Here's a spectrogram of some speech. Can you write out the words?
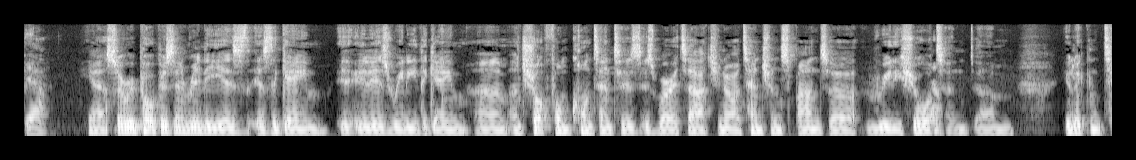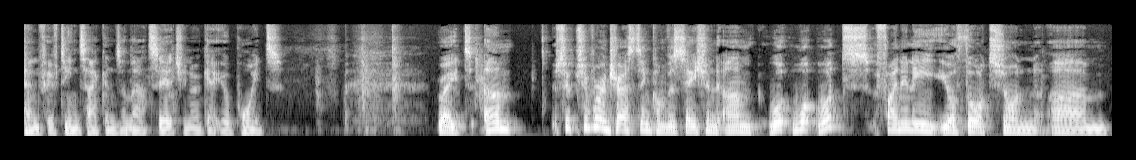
Yeah, yeah, so repurposing really is is the game. it, it is really the game, um, and short form content is is where it's at. You know, attention spans are really short, yeah. and um, you're looking 10, 15 seconds, and that's it. You know, get your point. Right. Um, super interesting conversation. Um, what what what's finally your thoughts on um,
